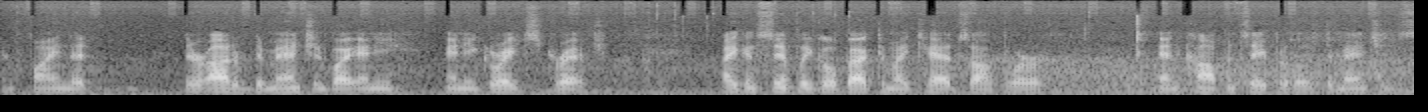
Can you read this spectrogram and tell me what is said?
and find that they're out of dimension by any any great stretch, I can simply go back to my CAD software and compensate for those dimensions.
